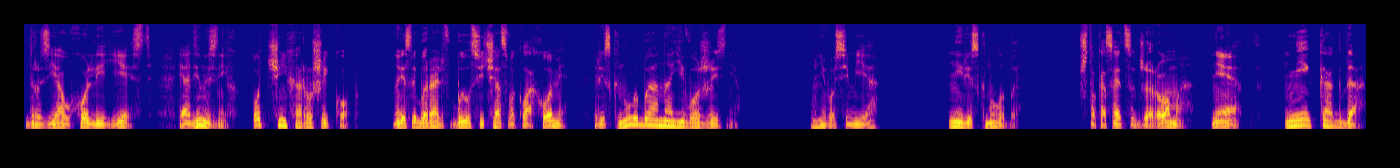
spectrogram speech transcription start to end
Друзья у Холли есть, и один из них — очень хороший коп. Но если бы Ральф был сейчас в Оклахоме, рискнула бы она его жизнью. У него семья. Не рискнула бы. Что касается Джерома, нет, никогда.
